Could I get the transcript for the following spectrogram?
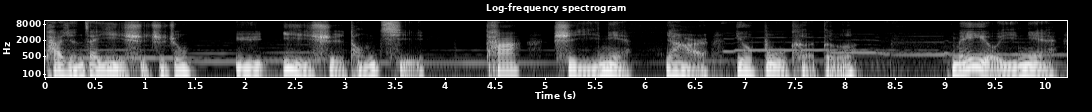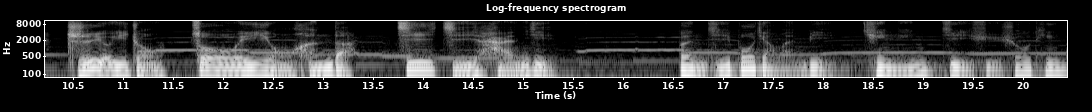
它仍在意识之中，与意识同起。它是一念，然而又不可得。没有一念，只有一种作为永恒的积极含义。本集播讲完毕，请您继续收听。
